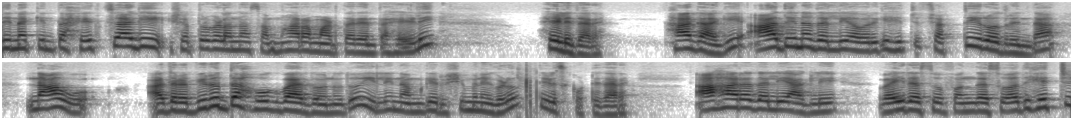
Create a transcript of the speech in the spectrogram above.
ದಿನಕ್ಕಿಂತ ಹೆಚ್ಚಾಗಿ ಶತ್ರುಗಳನ್ನು ಸಂಹಾರ ಮಾಡ್ತಾರೆ ಅಂತ ಹೇಳಿ ಹೇಳಿದ್ದಾರೆ. ಹಾಗಾಗಿ ಆ ದಿನದಲ್ಲಿ ಅವರಿಗೆ ಹೆಚ್ಚು ಶಕ್ತಿ ಇರೋದರಿಂದ ನಾವು ಅದರ ವಿರುದ್ಧ ಹೋಗಬಾರ್ದು ಅನ್ನೋದು ಇಲ್ಲಿ ನಮಗೆ ಋಷಿಮುನಿಗಳು ತಿಳಿಸ್ಕೊಟ್ಟಿದ್ದಾರೆ. ಆಹಾರದಲ್ಲಿ ಆಗಲಿ, ವೈರಸ್ಸು, ಫಂಗಸ್ಸು ಅದು ಹೆಚ್ಚು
